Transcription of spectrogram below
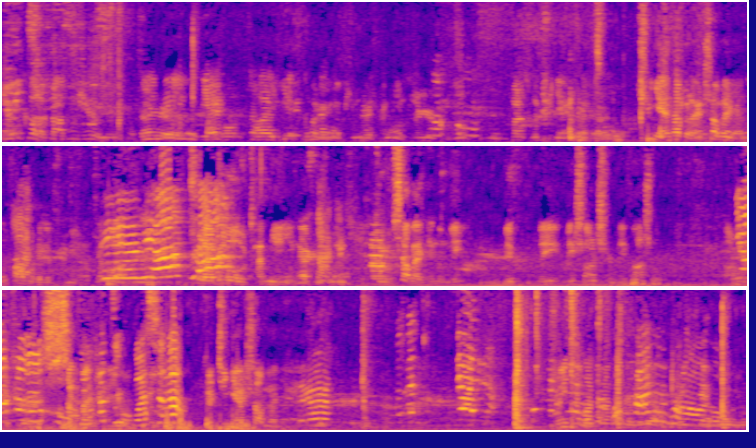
优衣库的大通也有优衣库，但是联呃依托这个平台产品，它是从它从去年开始，去年它本来上半年都发布这个产品了，结果出来之后产品应该是有问题，就是下半年都没没没没上市，没发售。你要看我后走，他走过去了。这今年上半年。没喜欢这个，没有，没见过。和那种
